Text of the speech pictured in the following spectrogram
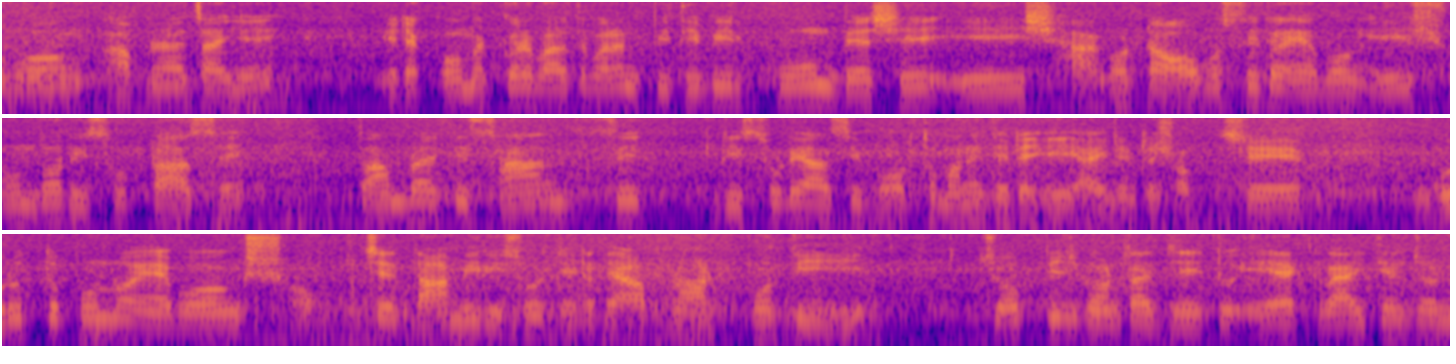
এবং আপনারা চাইলে এটা কমেন্ট করে বাড়াতে পারেন পৃথিবীর কোন দেশে এই সাগরটা অবস্থিত এবং এই সুন্দর রিসোর্টটা আছে। তো আমরা একটি সানসেট রিসোর্টে আছি বর্তমানে যেটা এই আইল্যান্ডের সবচেয়ে গুরুত্বপূর্ণ এবং সবচেয়ে দামি রিসোর্ট যেটাতে আপনার প্রতি চব্বিশ ঘণ্টা যেহেতু এক রাইতের জন্য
